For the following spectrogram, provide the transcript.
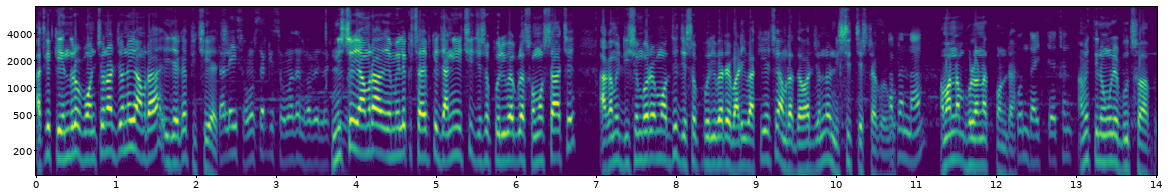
আজকে কেন্দ্র বঞ্চনার জন্যই আমরা এই জায়গায় পিছিয়ে আছি। তাহলে এই সমস্যার কি সমাধান হবে না নিশ্চয়ই আমরা এমএলএ সাহেবকে জানিয়েছি যেসব পরিবারগুলোর সমস্যা আছে আগামী ডিসেম্বরের মধ্যে যেসব পরিবারের বাড়ি বাকি আছে আমরা দেওয়ার জন্য নিশ্চিত চেষ্টা করব। আপনার নাম? আমার নাম ভোলানাথ পণ্ডা। কোন দায়িত্বে আছেন? আমি তৃণমূলের বুথ সভাপতি।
